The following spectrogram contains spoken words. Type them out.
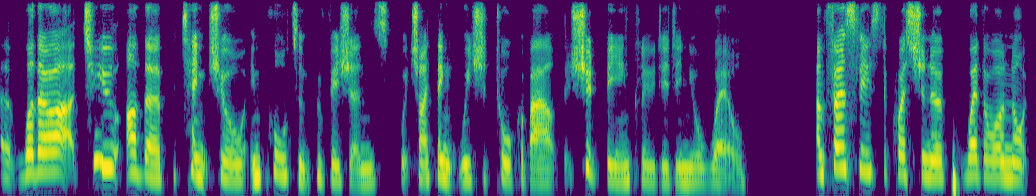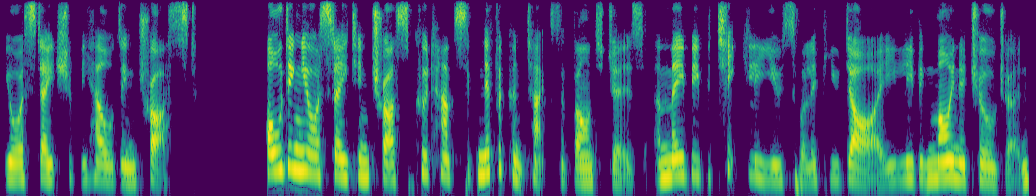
Uh, well, there are two other potential important provisions which I think we should talk about that should be included in your will. And firstly, is the question of whether or not your estate should be held in trust. Holding your estate in trust could have significant tax advantages and may be particularly useful if you die, leaving minor children,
